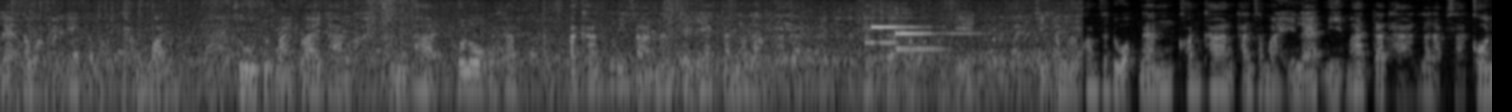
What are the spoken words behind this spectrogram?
และระหว่างประเทศตลอดทั้งวัน สู่จุดหมายปลายทางหลายภูมิภาคทั่วโลกนะครับ อาคารผู้โดยสารนั้นจะแยกกันระหว่างอาคารภายในประเทศและระหว่างประเทศ สิ่งอำนวยความสะดวกนั้นค่อนข้างทันสมัยและมีมาตรฐานระดับสากล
